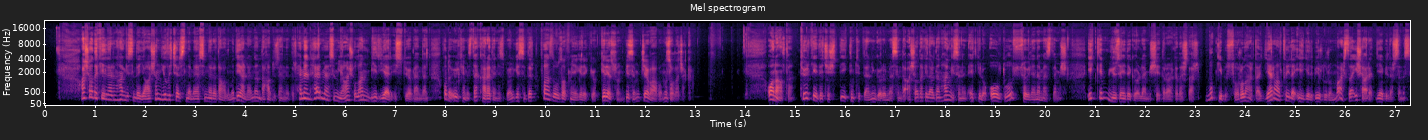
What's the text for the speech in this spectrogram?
Aşağıdaki illerin hangisinde yağışın yıl içerisinde mevsimlere dağılımı diğerlerinden daha düzenlidir? Hemen her mevsim yağış olan bir yer istiyor benden. Bu da ülkemizde Karadeniz bölgesidir. Fazla uzatmaya gerek yok. Giresun bizim cevabımız olacak. 16. Türkiye'de çeşitli iklim tiplerinin görülmesinde aşağıdakilerden hangisinin etkili olduğu söylenemez demiş. İklim yüzeyde görülen bir şeydir arkadaşlar. Bu gibi sorularda yeraltıyla ilgili bir durum varsa işaretleyebilirsiniz.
